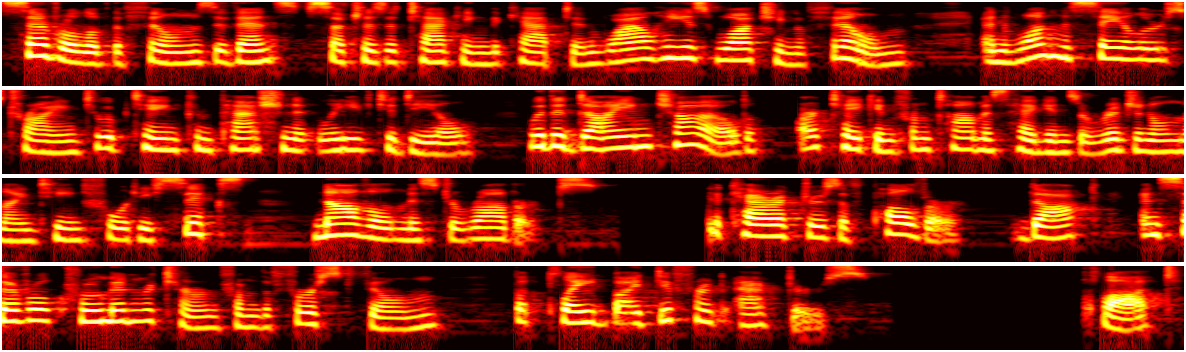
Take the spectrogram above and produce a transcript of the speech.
Several of the film's events, such as attacking the captain while he is watching a film, and one the sailors trying to obtain compassionate leave to deal with a dying child, are taken from Thomas Heggen's original 1946 novel Mr. Roberts. The characters of Pulver, Doc, and several crewmen return from the first film, but played by different actors. Plot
